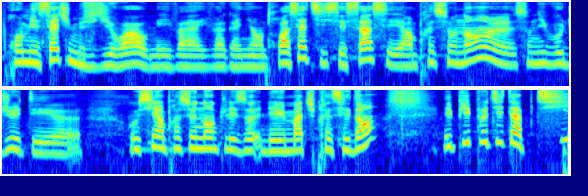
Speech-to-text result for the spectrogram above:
Premier set, je me suis dit, waouh, mais il va, il va gagner en 3-7. Si c'est ça, c'est impressionnant. Euh, son niveau de jeu était euh, aussi impressionnant que les, matchs précédents. Et puis petit à petit,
